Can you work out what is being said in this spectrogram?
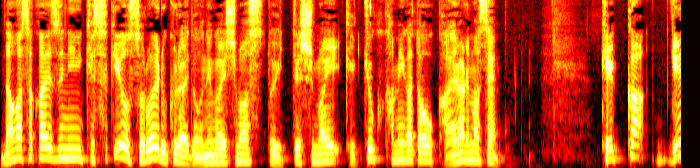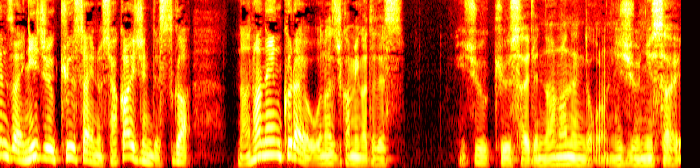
長さ変えずに毛先を揃えるくらいでお願いしますと言ってしまい、結局髪型を変えられません。結果、現在29歳の社会人ですが、7年くらいは同じ髪型です。29歳で7年だから22歳。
